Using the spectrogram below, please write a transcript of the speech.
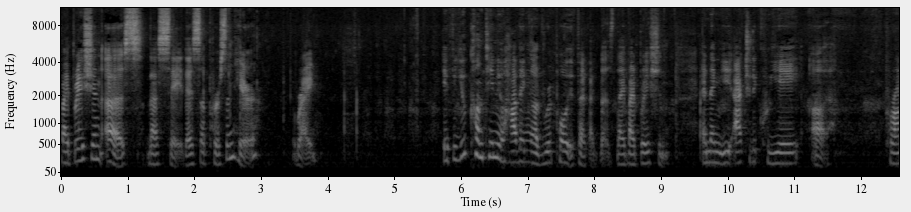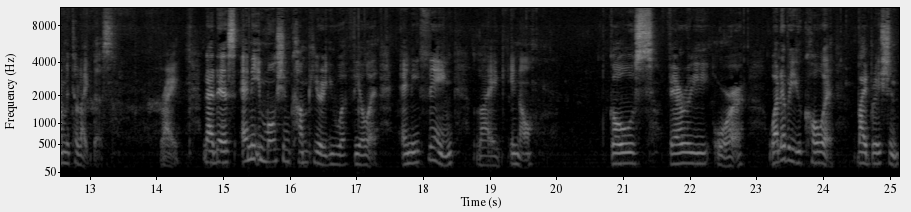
Vibration is, let's say, there's a person here, right? If you continue having a ripple effect like this, like vibration, and then you actually create a parameter like this, right? That is, any emotion come here, you will feel it. Anything like, you know, ghost, fairy, or whatever you call it, vibration,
